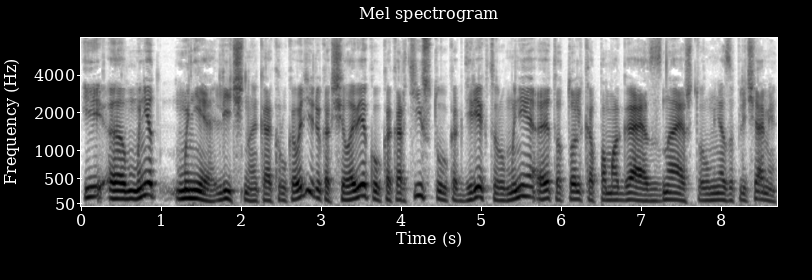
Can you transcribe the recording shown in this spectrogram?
И э, мне, мне лично, как руководителю, как человеку, как артисту, как директору, мне это только помогает, зная, что у меня за плечами,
